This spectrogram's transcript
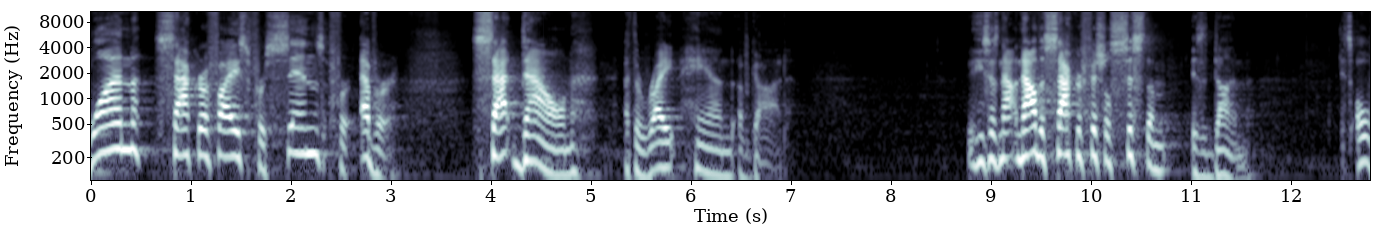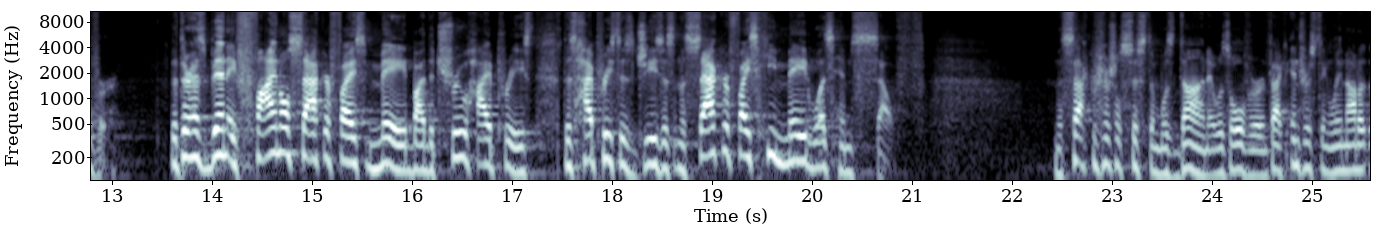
one sacrifice for sins forever, sat down at the right hand of God. He says, now, now the sacrificial system is done. It's over. That there has been a final sacrifice made by the true high priest. This high priest is Jesus, and the sacrifice he made was himself. The sacrificial system was done, it was over. In fact, interestingly, not a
